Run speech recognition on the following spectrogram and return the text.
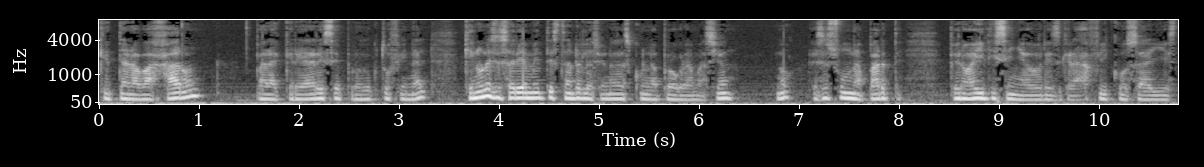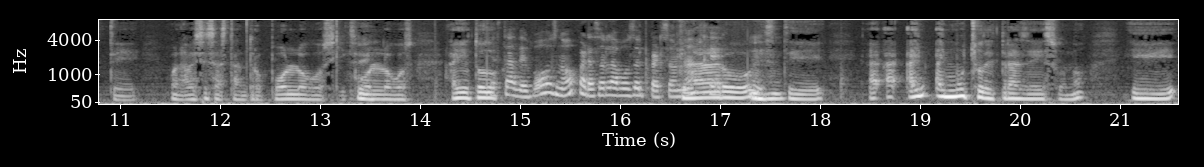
que trabajaron para crear ese producto final que no necesariamente están relacionadas con la programación, ¿no? Esa es una parte, pero hay diseñadores gráficos, hay este, bueno, a veces hasta antropólogos, psicólogos, hay de todo. Está de voz, ¿no? Para hacer la voz del personaje. Claro, este, hay, hay mucho detrás de eso, ¿no? Eh,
